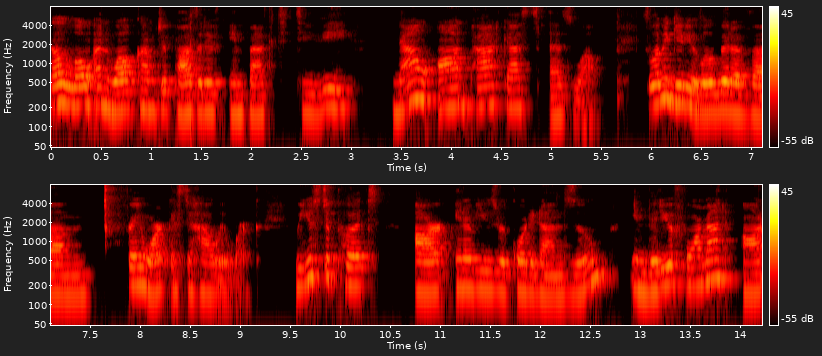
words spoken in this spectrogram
Hello and welcome to Positive Impact TV, now on podcasts as well. So let me give you a little bit of um, framework as to how we work. We used to put our interviews recorded on Zoom in video format on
